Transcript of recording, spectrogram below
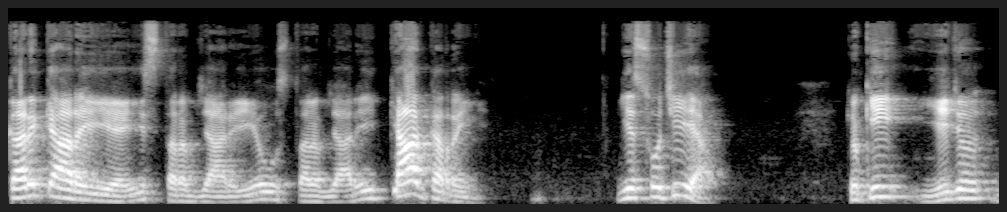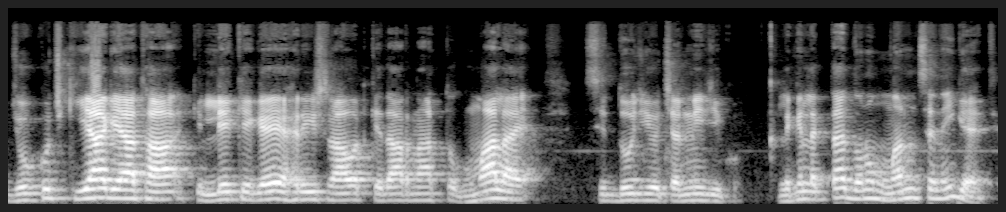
कर क्या रही है, इस तरफ़ जा रही है, उस तरफ़ जा रही है, क्या कर रही है। ये सोचिए आप। क्योंकि ये जो जो कुछ किया गया था कि लेके गए हरीश रावत, केदारनाथ तो घुमा लाए सिद्धू जी और चन्नी जी को। लेकिन लगता है दोनों मन से नहीं गए थे।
